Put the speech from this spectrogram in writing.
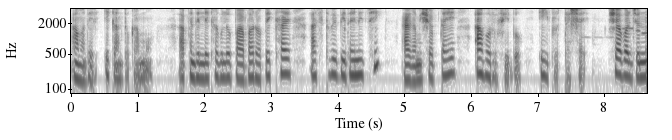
আমাদের একান্ত কাম্য। আপনাদের লেখাগুলো পাবার অপেক্ষায় আজ তবে বিদায় নিচ্ছি। আগামী সপ্তাহে আবারও ফিরব এই প্রত্যাশায়। সবার জন্য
